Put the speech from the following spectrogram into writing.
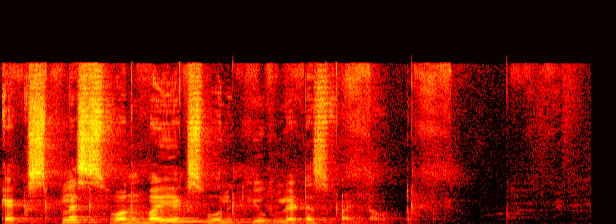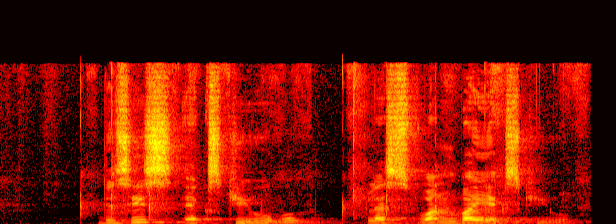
x plus 1 by x whole cube let us find out. This is x cube plus 1 by x cube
